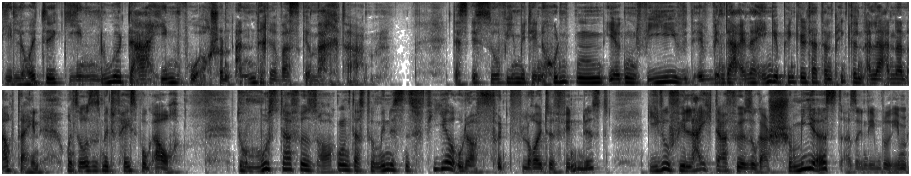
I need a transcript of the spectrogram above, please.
die Leute gehen nur dahin, wo auch schon andere was gemacht haben. Das ist so wie mit den Hunden irgendwie, wenn da einer hingepinkelt hat, dann pinkeln alle anderen auch dahin. Und so ist es mit Facebook auch. Du musst dafür sorgen, dass du mindestens vier oder fünf Leute findest, die du vielleicht dafür sogar schmierst, also indem du ihm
